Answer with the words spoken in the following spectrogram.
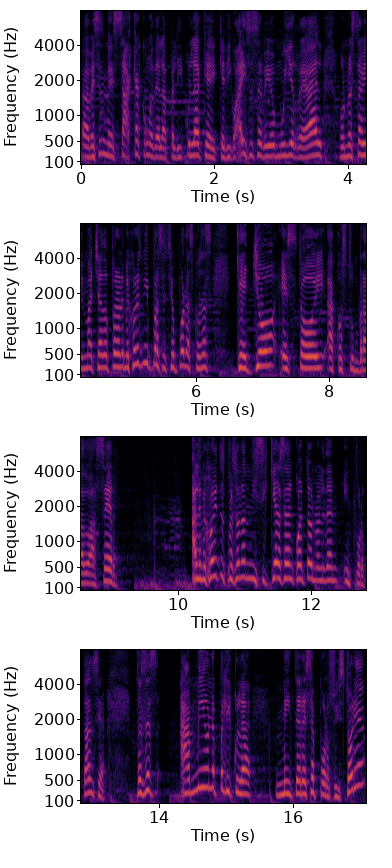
A veces me saca como de la película que, digo, ay, eso se ve muy irreal o no está bien machado. Pero a lo mejor es mi percepción por las cosas que yo estoy acostumbrado a hacer. A lo mejor otras personas ni siquiera se dan cuenta o no le dan importancia. Entonces, a mí una película me interesa por su historia,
